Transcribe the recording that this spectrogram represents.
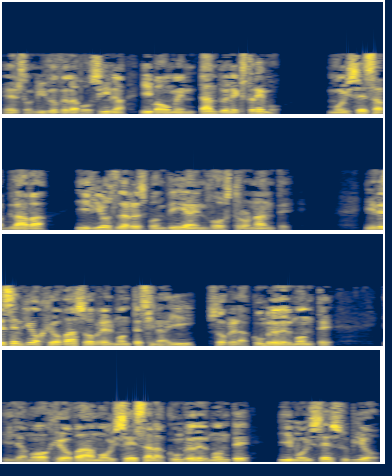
El sonido de la bocina iba aumentando en extremo. Moisés hablaba, y Dios le respondía en voz tronante. Y descendió Jehová sobre el monte Sinaí, sobre la cumbre del monte, y llamó Jehová a Moisés a la cumbre del monte, y Moisés subió.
